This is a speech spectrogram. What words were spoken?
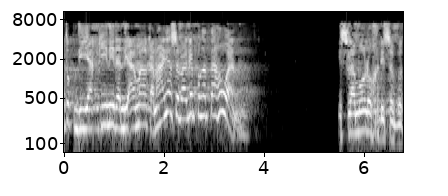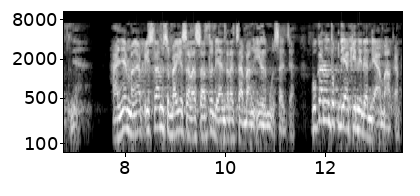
untuk diyakini dan diamalkan, hanya sebagai pengetahuan. Islamuluh disebutnya. Hanya menganggap Islam sebagai salah satu di antara cabang ilmu saja. Bukan untuk diyakini dan diamalkan.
